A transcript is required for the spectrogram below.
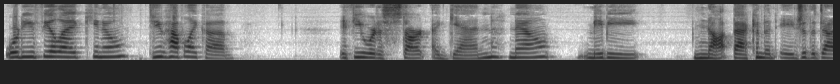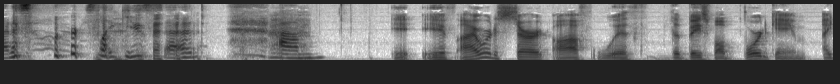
Or do you feel like, you know, do you have like a, if you were to start again now, maybe not back in the age of the dinosaurs, like you said? um, if I were to start off with the baseball board game, I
